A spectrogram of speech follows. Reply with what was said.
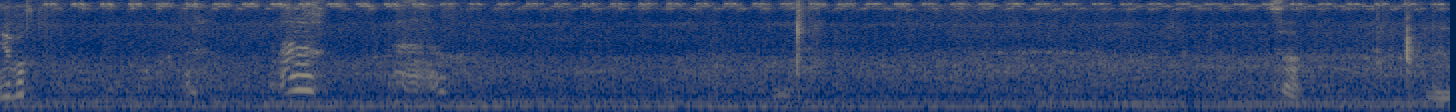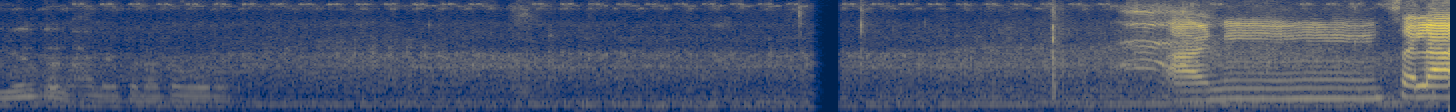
बघ बघ येईल का घालाय पण आता बरं आणि चला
